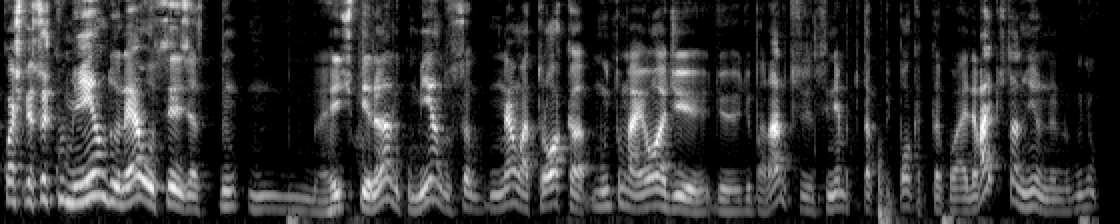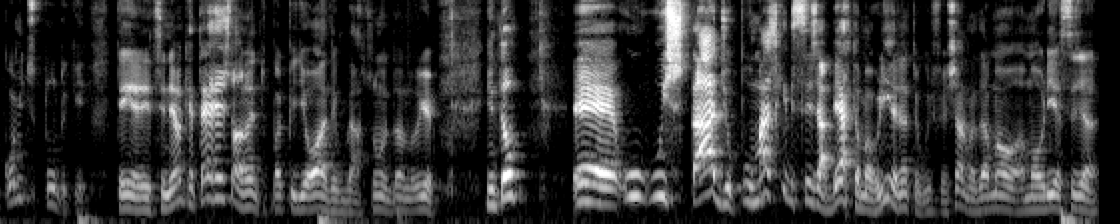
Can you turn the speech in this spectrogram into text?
com as pessoas comendo, né? Ou seja, hum, hum, respirando, comendo, né, uma troca muito maior de, de, de paradas. Cinema que tá com pipoca, tá com. Ainda mais que os Estados Unidos, né? come de tudo aqui. Tem cinema que até é restaurante, tu pode pedir ordem, o garçom, então. Então, é, o, o, estádio, por mais que ele seja aberto, a maioria, né? Tem alguns fechados, mas a, a maioria seja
